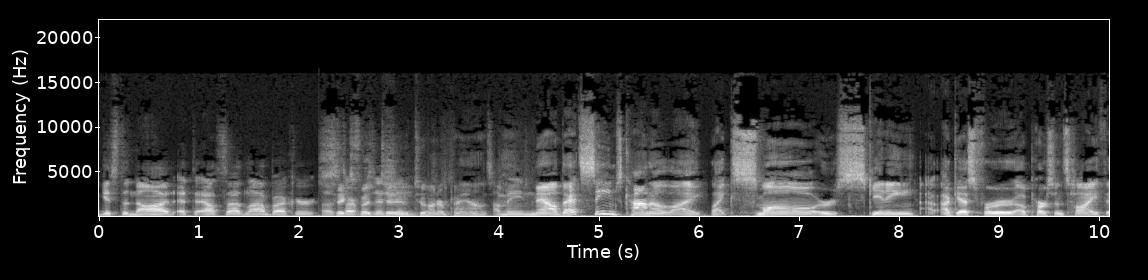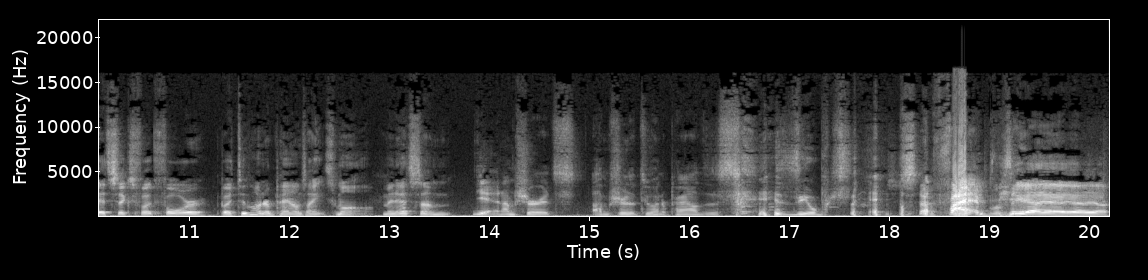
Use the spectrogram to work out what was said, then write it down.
gets the nod at the outside linebacker, uh, Six start foot position. two, two hundred pounds. I mean, Now that seems kind of like like small or skinny. I I guess for a person's height, at six foot four, but two hundred pounds ain't small. I mean, that's some yeah, and I'm sure it's. I'm sure the 200 pounds is is zero percent. fat. Yeah, yeah, yeah, yeah.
